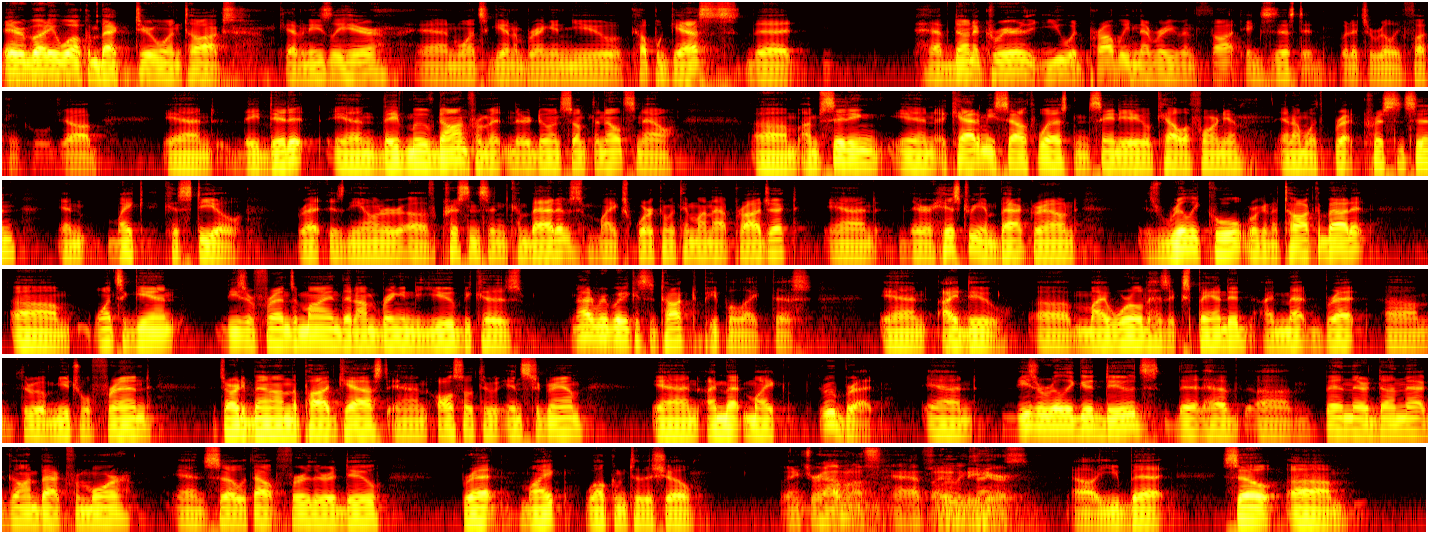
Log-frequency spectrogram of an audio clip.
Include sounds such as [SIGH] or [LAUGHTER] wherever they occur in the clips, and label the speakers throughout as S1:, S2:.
S1: Hey, everybody, welcome back to Tier 1 Talks. Kevin Easley here, and once again, I'm bringing you a couple guests that have done a career that you would probably never even thought existed, but it's a really fucking cool job. And they did it, and they've moved on from it, and they're doing something else now. Um, I'm sitting in Academy Southwest in San Diego, California, and I'm with Brett Christensen and Mike Castillo. Brett is the owner of Christensen Combatives. Mike's working with him on that project, and their history and background is really cool. We're going to talk about it. Um, once again, these are friends of mine that I'm bringing to you because not everybody gets to talk to people like this, and I do. Uh, my world has expanded. I met Brett um, through a mutual friend. It's already been on the podcast and also through Instagram. And I met Mike through Brett. And these are really good dudes that have uh, been there, done that, gone back for more. And so, without further ado, Brett, Mike, welcome to the show.
S2: Thanks for having us.
S3: Yeah, absolutely.
S2: Glad to be here.
S3: Thanks.
S1: Oh, you bet. So, um,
